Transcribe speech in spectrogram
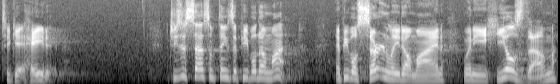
to get hated. Jesus says some things that people don't mind. And people certainly don't mind when he heals them.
